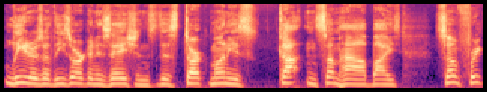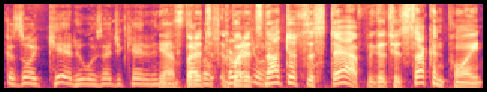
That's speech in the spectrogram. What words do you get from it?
leaders of these organizations, this dark money is gotten somehow by some freakazoid kid who was educated in yeah, but it's but it's not just the staff because his second point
